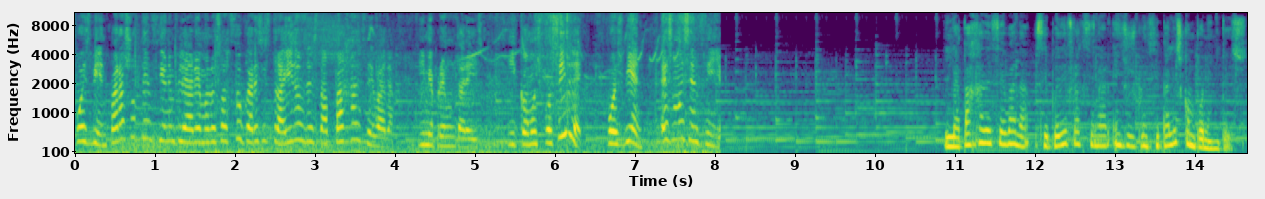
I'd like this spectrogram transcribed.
Pues bien, para su obtención emplearemos azúcares extraídos de esta paja de cebada. Y me preguntaréis, ¿y cómo es posible? Pues bien, es muy sencillo. La paja de cebada se puede fraccionar en sus principales componentes,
